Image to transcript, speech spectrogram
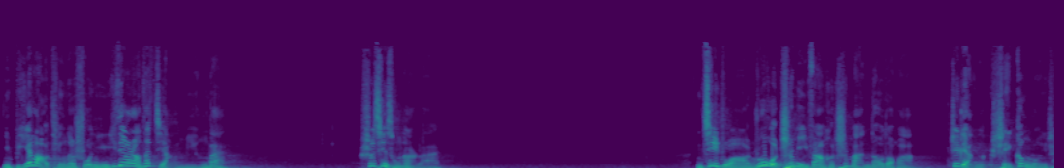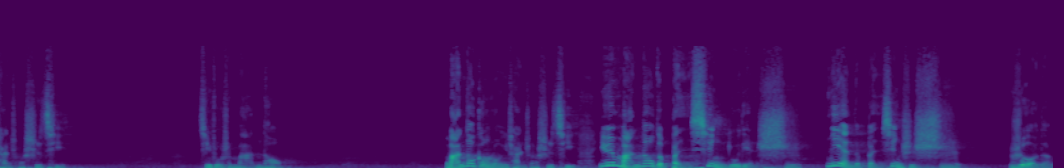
你别老听他说，你一定要让他讲明白。湿气从哪儿来？你记住啊，如果吃米饭和吃馒头的话，这两个谁更容易产生湿气？记住是馒头。馒头更容易产生湿气，因为馒头的本性有点湿，面的本性是湿热的，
